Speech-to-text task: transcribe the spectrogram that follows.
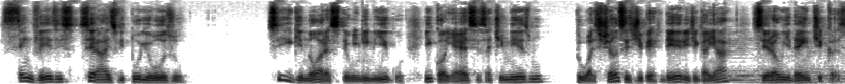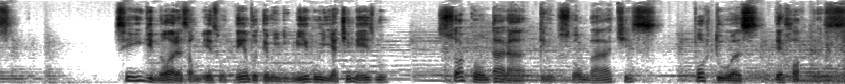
cem vezes serás vitorioso. Se ignoras teu inimigo e conheces a ti mesmo, tuas chances de perder e de ganhar serão idênticas. Se ignoras ao mesmo tempo teu inimigo e a ti mesmo, só contará teus combates por tuas derrotas.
